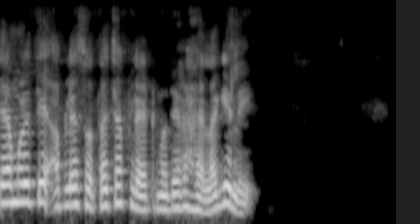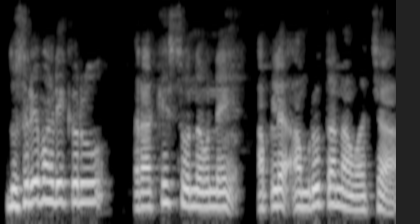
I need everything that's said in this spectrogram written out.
त्यामुळे ते आपल्या स्वतःच्या फ्लॅटमध्ये राहायला गेले. दुसरे भाडेकरू राकेश सोनवणे आपल्या अमृता नावाच्या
